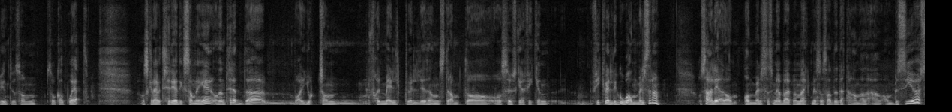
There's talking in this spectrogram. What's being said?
begynte jo som såkalt poet. Og skrev tre diktsamlinger. Og den tredje var gjort sånn formelt veldig sånn stramt. Og, og så husker jeg fikk en fikk veldig gode anmeldelser. da. Og særlig en anmeldelse som jeg bærer på merket merke med, som sa at dette han er ambisiøs.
